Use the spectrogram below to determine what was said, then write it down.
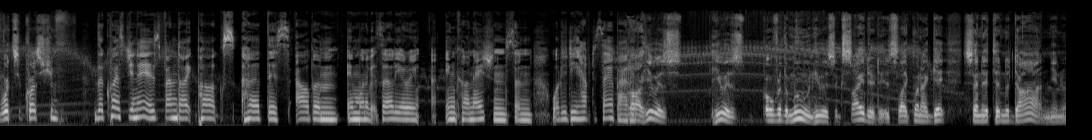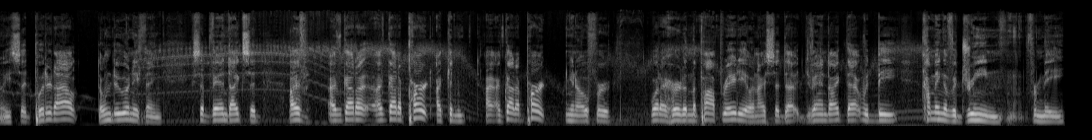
what's the question? The question is, Van Dyke Parks heard this album in one of its earlier in- incarnations, and what did he have to say about Oh, it? he was he was over the moon. He was excited. It's like when I get sent it to Nadon. You know, he said, "Put it out. Don't do anything." Except Van Dyke said, "I've I've got a I've got a part. I can I- I've got a part. You know, for what I heard on the pop radio." And I said, "That Van Dyke, that would be coming of a dream for me."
